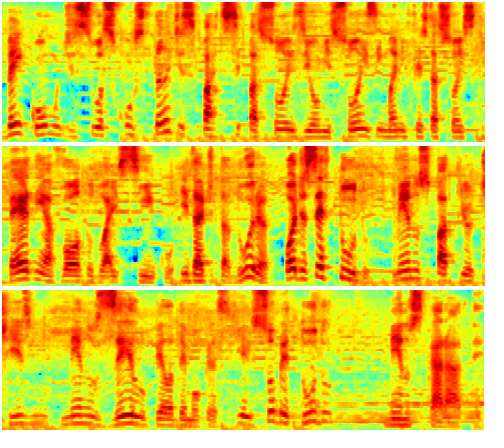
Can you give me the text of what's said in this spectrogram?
bem como de suas constantes participações e omissões em manifestações que pedem a volta do AI-5 e da ditadura, pode ser tudo, menos patriotismo, menos zelo pela democracia e, sobretudo, menos caráter.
